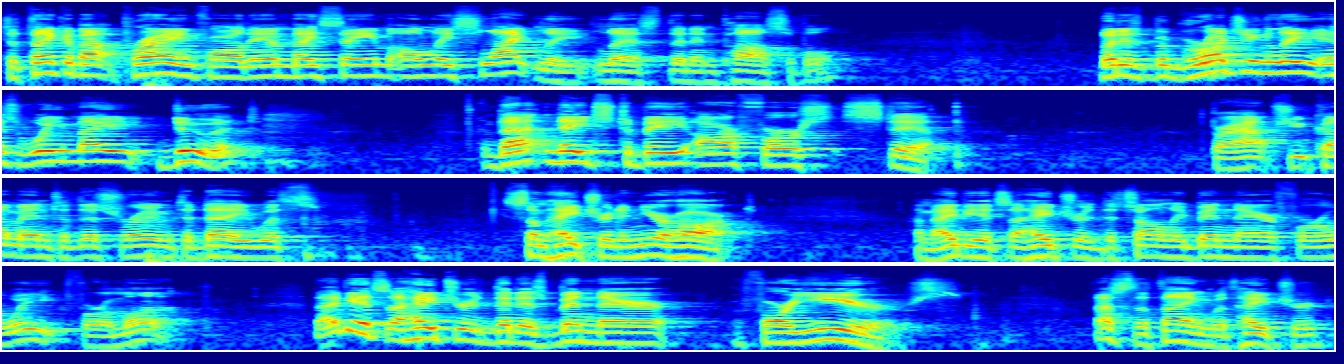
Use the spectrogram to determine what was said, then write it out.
To think about praying for them may seem only slightly less than impossible. But as begrudgingly as we may do it, that needs to be our first step. Perhaps you come into this room today with some hatred in your heart. Or maybe it's a hatred that's only been there for a week, for a month. Maybe it's a hatred that has been there for years. That's the thing with hatred.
